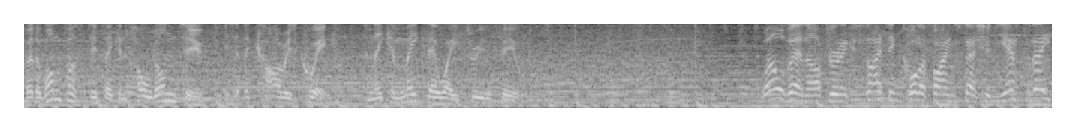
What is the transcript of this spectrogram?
But the one positive they can hold on to is that the car is quick and they can make their way through the field. Well then, after an exciting qualifying session yesterday,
